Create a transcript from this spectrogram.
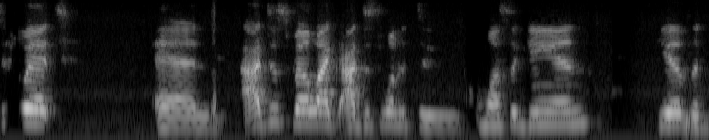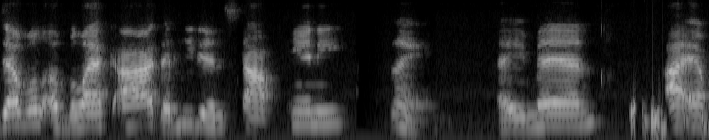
do it. And I just felt like I just wanted to once again give the devil a black eye that he didn't stop anything. Amen. I am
